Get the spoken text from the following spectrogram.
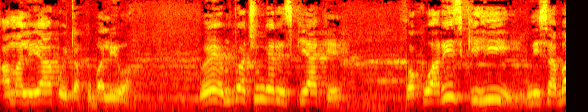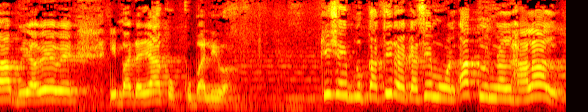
Amali yako itakubaliwa. Wewe mtu achunge riski yake. Kwa kuwa riski hii ni sababu ya wewe ibada yako kukubaliwa. Kisha ibn kathir akasema wal aklu min al halal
